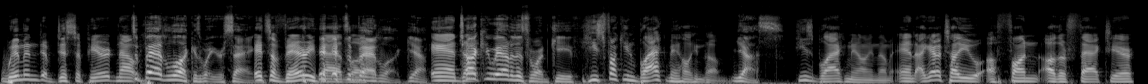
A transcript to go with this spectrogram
Women have disappeared now. It's a bad look, is what you're saying. It's a very bad it's look. a bad look. Yeah. And, uh, talk your way out of this one, Keith. He's fucking blackmailing them. Yes. He's blackmailing them. And I got to tell you a fun other fact here.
